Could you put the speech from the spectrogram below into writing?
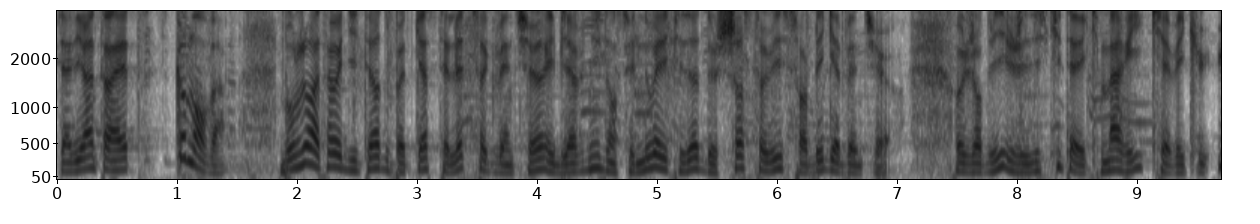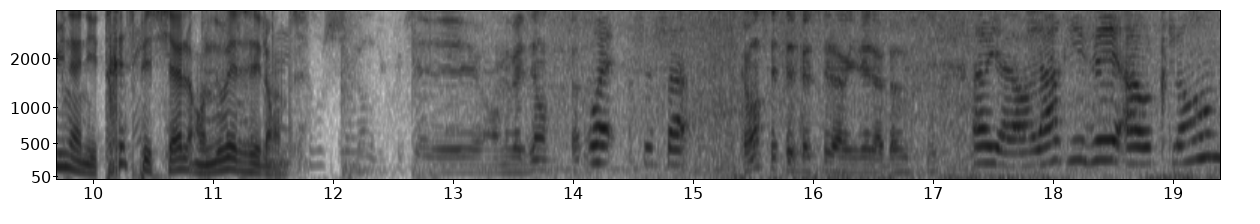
Salut Internet, comment va? Bonjour à toi auditeur du podcast Let's Talk Venture et bienvenue dans ce nouvel épisode de Short Stories for Big Adventure. Aujourd'hui, je discute avec Marie qui a vécu une année très spéciale en Nouvelle-Zélande. En Nouvelle-Zélande, c'est ça? Ouais, c'est ça. Comment ça s'est passé l'arrivée là-bas aussi? Ah oui, alors l'arrivée à Auckland.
